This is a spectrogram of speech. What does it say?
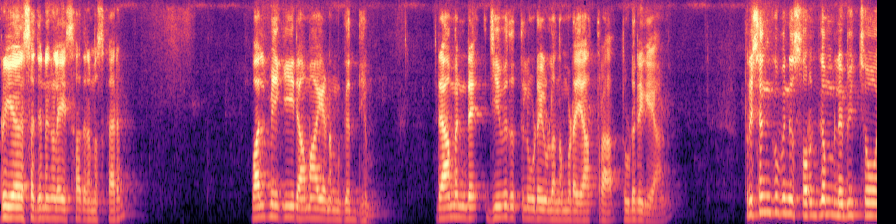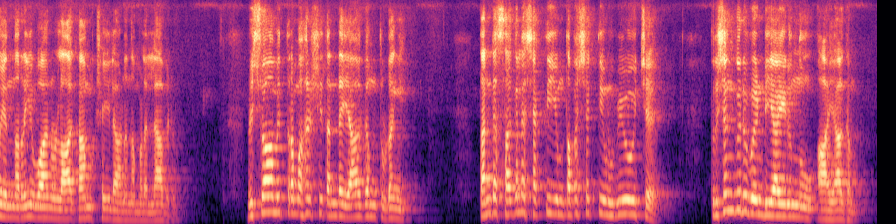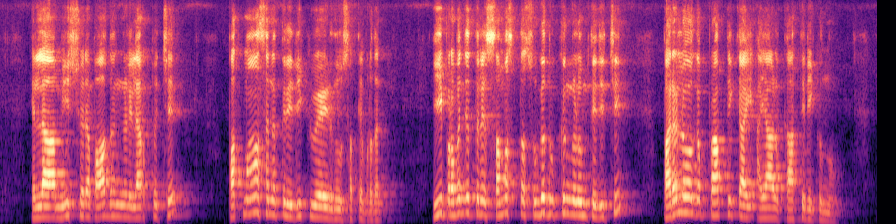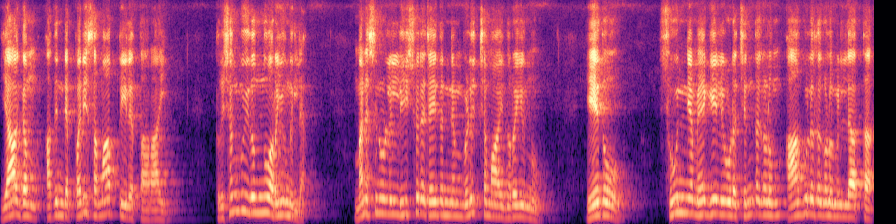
പ്രിയ സജ്ജനങ്ങളെ സദനമസ്കാരം വാൽമീകി രാമായണം ഗദ്യം. രാമന്റെ ജീവിതത്തിലൂടെയുള്ള നമ്മുടെ യാത്ര തുടരുകയാണ്. ത്രിശങ്കുവിന് സ്വർഗം ലഭിച്ചോ എന്നറിയുവാനുള്ള ആകാംക്ഷയിലാണ് നമ്മളെല്ലാവരും. വിശ്വാമിത്ര മഹർഷി തന്റെ യാഗം തുടങ്ങി. തന്റെ സകല ശക്തിയും തപശക്തിയും ഉപയോഗിച്ച് ത്രിശങ്കുനു വേണ്ടിയായിരുന്നു ആ യാഗം. എല്ലാം ഈശ്വര പാദങ്ങളിൽ അർപ്പിച്ച് പത്മാസനത്തിലിരിക്കുകയായിരുന്നു സത്യവ്രതൻ. ഈ പ്രപഞ്ചത്തിലെ സമസ്ത സുഖദുഃഖങ്ങളും ത്യജിച്ച് പരലോകപ്രാപ്തിക്കായി അയാൾ കാത്തിരിക്കുന്നു. യാഗം അതിന്റെ പരിസമാപ്തിയിലെത്താറായി. ത്രിശങ്കു ഇതൊന്നും അറിയുന്നില്ല. മനസ്സിനുള്ളിൽ ഈശ്വര ചൈതന്യം വെളിച്ചമായി നിറയുന്നു. ഏതോ ശൂന്യമേഖലയുടെ ചിന്തകളും ആകുലതകളുമില്ലാത്ത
